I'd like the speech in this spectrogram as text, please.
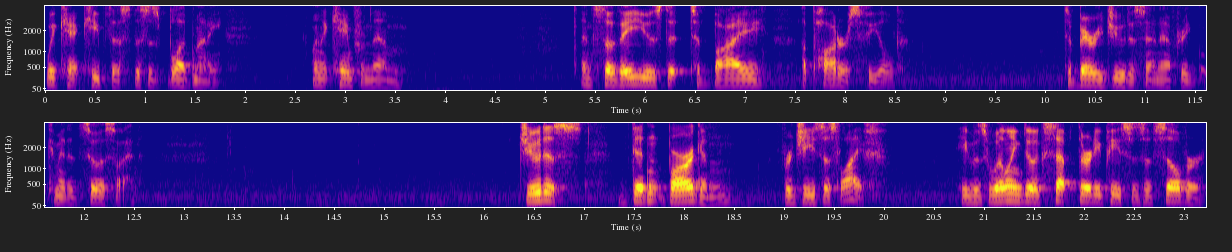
We can't keep this. This is blood money. When it came from them. And so they used it to buy a potter's field to bury Judas in after he committed suicide. Judas didn't bargain for Jesus' life. He was willing to accept 30 pieces of silver.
